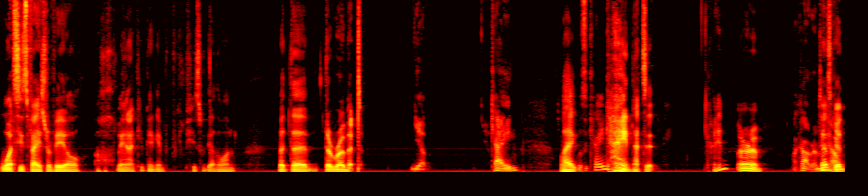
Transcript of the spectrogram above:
what's his face reveal? Oh man, I keep getting confused with the other one. But the the robot, Yep. Kane. like Was it Kane? Kane, that's it. Kane? I don't know. I can't remember. Sounds now. good.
